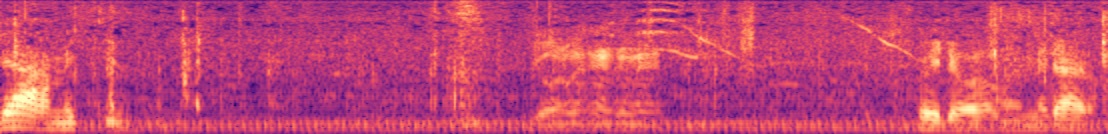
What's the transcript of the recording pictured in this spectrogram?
หญ้าไม่กิน โยนมาข้างในเฮ้ยเดี๋ยวมันไม่ได้หรอก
